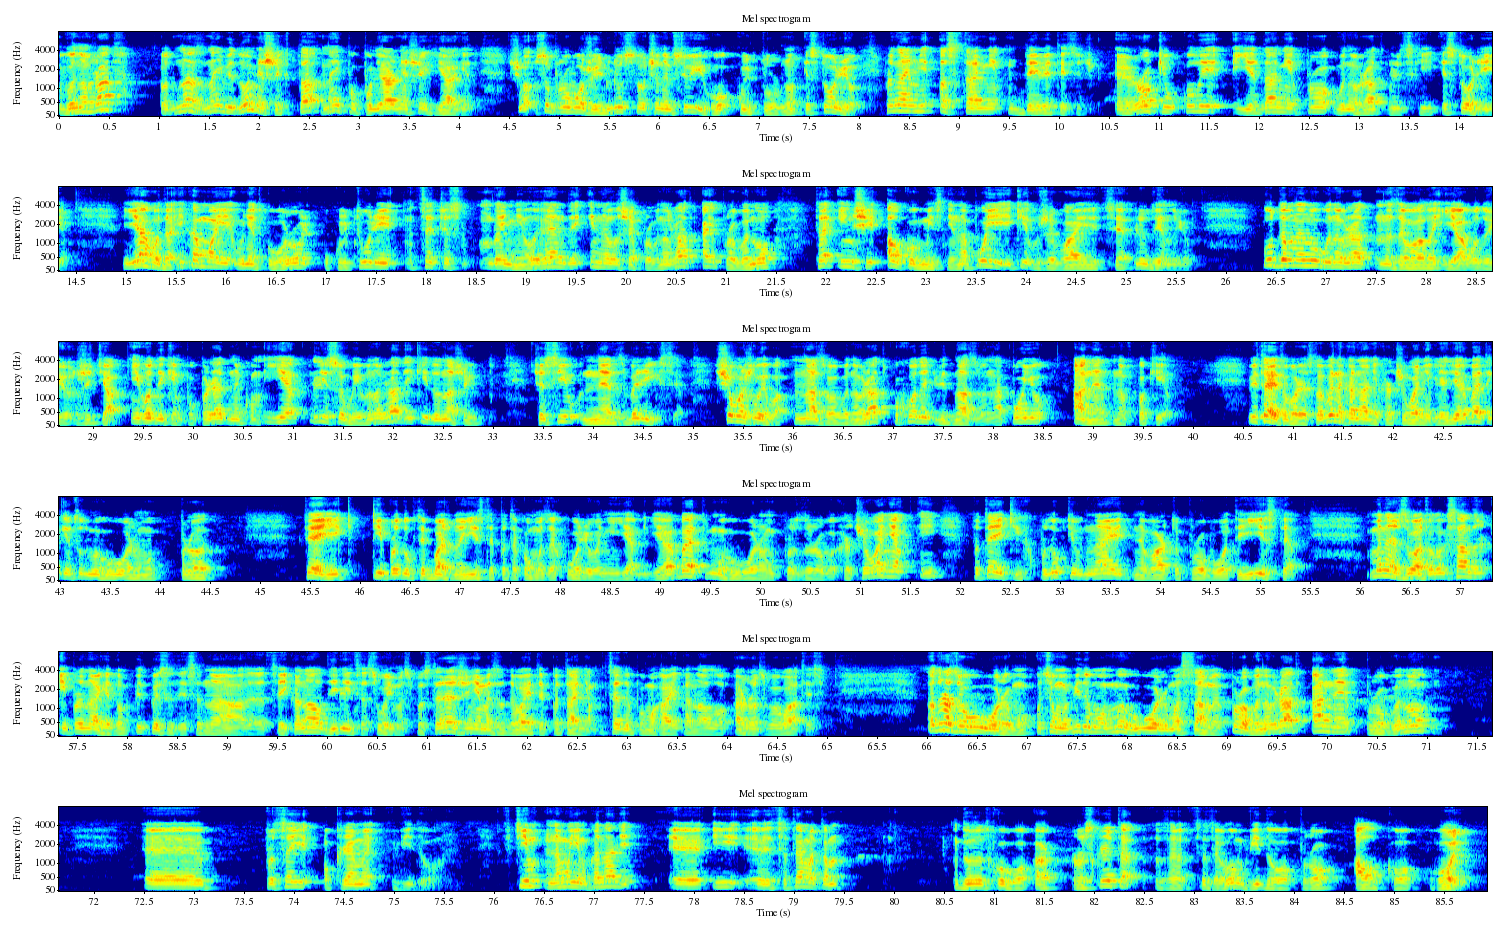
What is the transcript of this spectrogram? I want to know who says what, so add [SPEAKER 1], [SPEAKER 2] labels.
[SPEAKER 1] Виноград одна з найвідоміших та найпопулярніших ягід, що супроводжують людство чи не всю його культурну історію, принаймні останні 9 тисяч років, коли є дані про виноград в людській історії. Ягода, яка має виняткову роль у культурі, це численні легенди і не лише про виноград, а й про вино та інші алкогмісні напої, які вживаються людиною. У давнину виноград називали ягодою життя. Його диким попередником є лісовий виноград, який до наших часів не зберігся. Що важливо, назва виноград походить від назви напою, а не навпаки. Вітаю товариство! Ви на каналі Харчування для діабетиків. Тут ми говоримо про те, які продукти бажано їсти при такому захворюванні, як діабет. Ми говоримо про здорове харчування і про те, яких продуктів навіть не варто пробувати їсти. Мене звати Олександр і принагідно підписуйтеся на е, цей канал, діліться своїми спостереженнями, задавайте питання. Це допомагає каналу розвиватись. Одразу говоримо, у цьому відео ми говоримо саме про виноград, а не про вино. Е, про це є окреме відео. Втім, на моєму каналі е, і ця тема там додатково розкрита. Це загалом відео про алкоголь.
